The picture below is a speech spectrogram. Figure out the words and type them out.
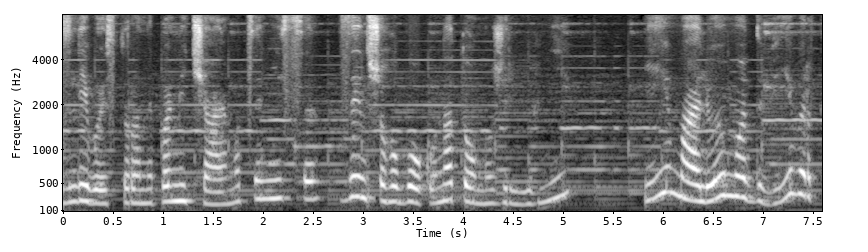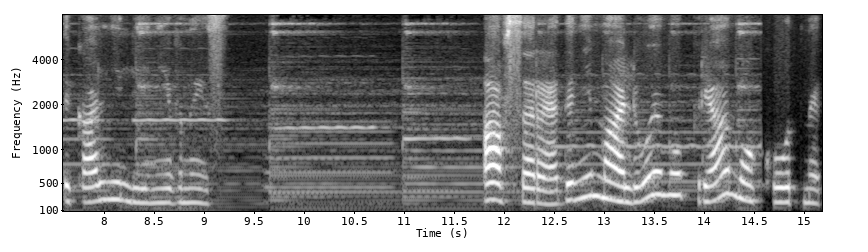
з лівої сторони, помічаємо це місце, з іншого боку на тому ж рівні і малюємо дві вертикальні лінії вниз. А всередині малюємо прямокутник.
